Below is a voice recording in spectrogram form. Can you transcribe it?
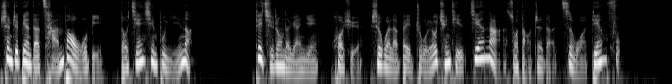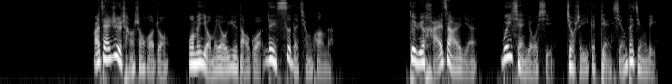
甚至变得残暴无比？都坚信不疑呢？这其中的原因，或许是为了被主流群体接纳所导致的自我颠覆。而在日常生活中，我们有没有遇到过类似的情况呢？对于孩子而言，危险游戏就是一个典型的经历。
